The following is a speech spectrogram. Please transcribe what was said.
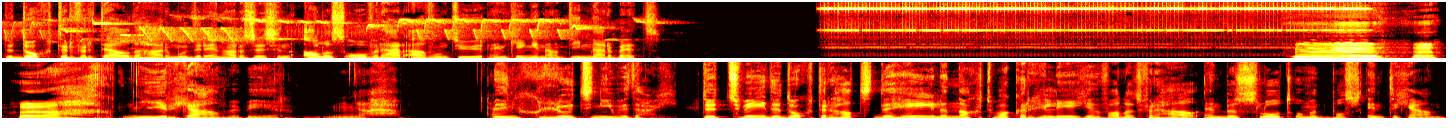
De dochter vertelde haar moeder en haar zussen alles over haar avontuur en gingen nadien naar bed. Hier gaan we weer. Een gloednieuwe dag. De tweede dochter had de hele nacht wakker gelegen van het verhaal en besloot om het bos in te gaan.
